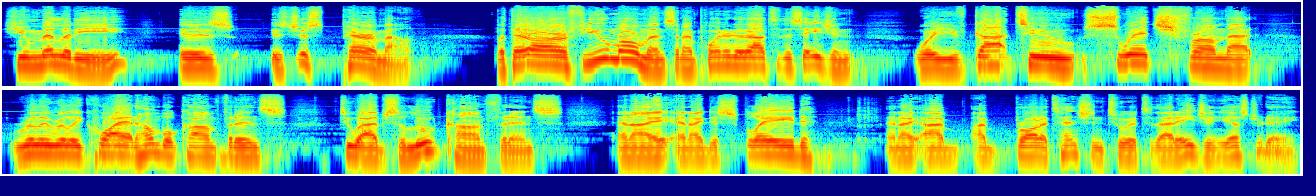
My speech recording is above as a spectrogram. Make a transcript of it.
humility is is just paramount. But there are a few moments, and I pointed it out to this agent, where you've got to switch from that really, really quiet, humble confidence to absolute confidence. And I and I displayed and I, I, I brought attention to it to that agent yesterday.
